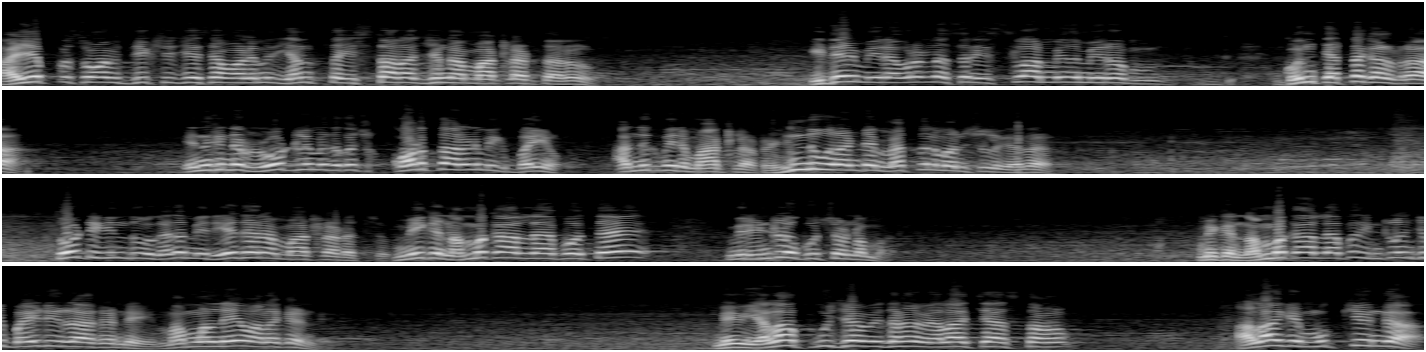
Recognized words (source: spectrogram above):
అయ్యప్ప స్వామి దీక్ష చేసే వాళ్ళ మీద ఎంత ఇష్టారాజ్యంగా మాట్లాడతారు? ఇదే మీరు ఎవరన్నా సరే ఇస్లాం మీద మీరు గొంతెత్తగలరా ఎందుకంటే రోడ్ల మీద వచ్చి కొడతారని మీకు భయం. అందుకు మీరు మాట్లాడరు. హిందువులు అంటే మెత్తని మనుషులు కదా. తోటి హిందువు కదా మీరు ఏదైనా మాట్లాడచ్చు. మీకు నమ్మకాలు లేకపోతే మీరు ఇంట్లో కూర్చోండమ్మా. మీకు నమ్మకాలు లేకపోతే ఇంట్లోంచి బయటికి రాకండి. మమ్మల్ని ఏం అనకండి. మేము ఎలా పూజా విధానం ఎలా చేస్తాం? అలాగే ముఖ్యంగా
